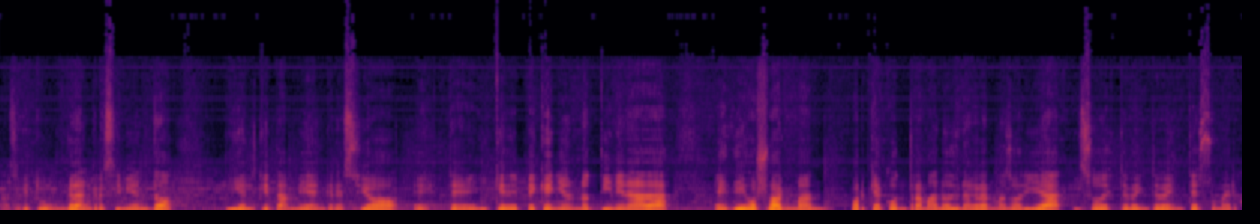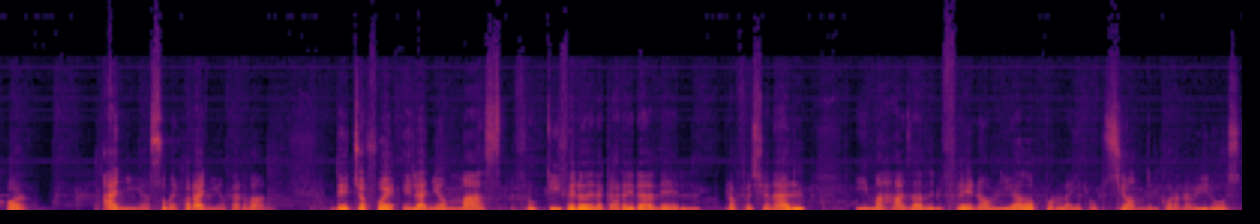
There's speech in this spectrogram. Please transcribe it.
Así que tuvo un gran crecimiento y el que también creció este, y que de pequeño no tiene nada es Diego Schwagman, porque a contramano de una gran mayoría hizo de este 2020 su mejor año, su mejor año, perdón. De hecho fue el año más fructífero de la carrera del profesional y más allá del freno obligado por la irrupción del coronavirus,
